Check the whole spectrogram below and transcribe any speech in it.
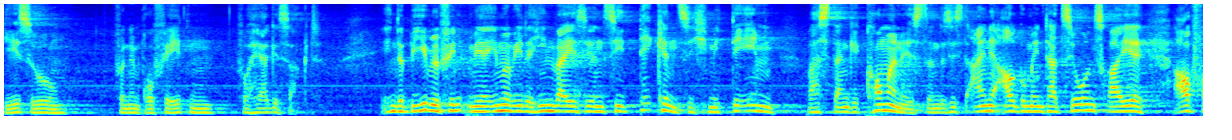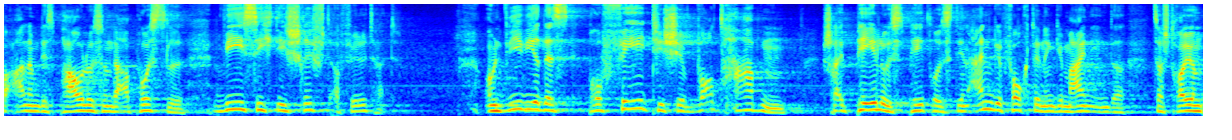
Jesu von den Propheten vorhergesagt. In der Bibel finden wir immer wieder Hinweise und sie decken sich mit dem, was dann gekommen ist. Und das ist eine Argumentationsreihe, auch vor allem des Paulus und der Apostel, wie sich die Schrift erfüllt hat. Und wie wir das prophetische Wort haben, schreibt Pelus, Petrus, den angefochtenen Gemeinden in der Zerstreuung,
